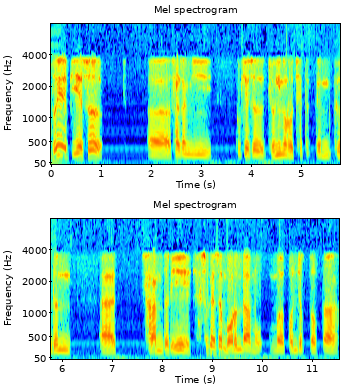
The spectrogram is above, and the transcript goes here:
그에 비해서 어, 사실상 이 국회에서 정인으로 채택된 그런 어, 사람들이 계속해서 모른다, 뭐본 적도 없다.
